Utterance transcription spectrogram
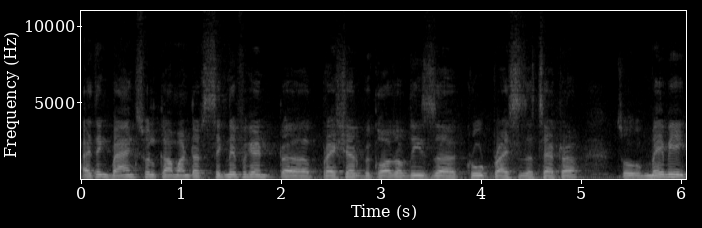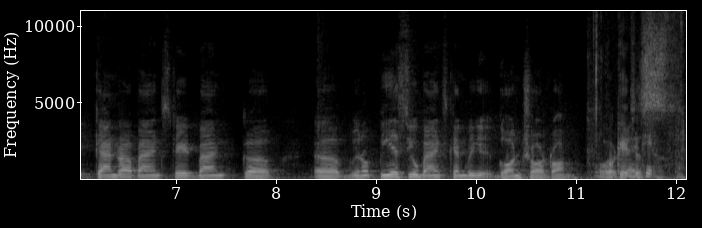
I think banks will come under significant uh, pressure because of these uh, crude prices, etc. So maybe Canara Bank, State Bank, uh, you know, PSU banks can be gone short on. Okay, just, okay.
